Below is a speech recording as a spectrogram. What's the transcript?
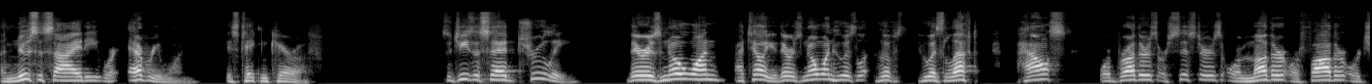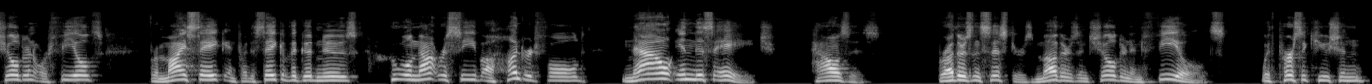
a new society where everyone is taken care of. So Jesus said, truly, there is no one, I tell you, there is no one who has, who has, who has left house or brothers or sisters or mother or father or children or fields for my sake and for the sake of the good news, who will not receive a hundredfold now in this age houses, brothers and sisters, mothers and children and fields with persecution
